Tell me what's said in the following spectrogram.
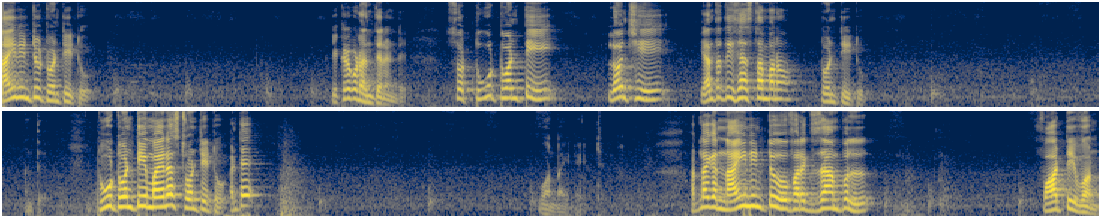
nine into twenty two ఇక్కడ కూడా అంతేనండి. సో టూ ట్వంటీ లోంచి ఎంత తీసేస్తాం మనం? Twenty two. అంతే. Two twenty minus twenty two. అంటే వన్ నైన్ ఎయిట్. అట్లాగే nine into for example forty one.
